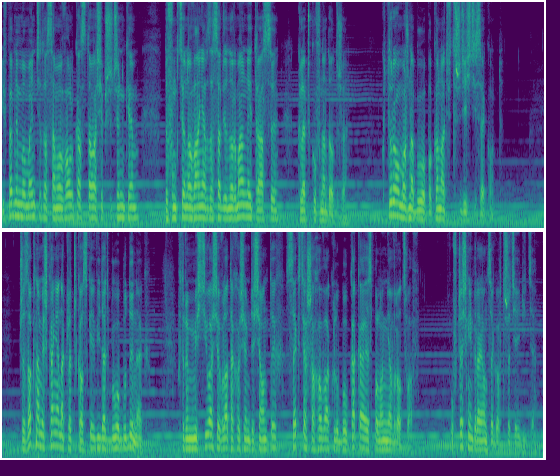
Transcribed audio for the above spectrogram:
I w pewnym momencie ta samowolka stała się przyczynkiem do funkcjonowania w zasadzie normalnej trasy kleczków na Dodrze, którą można było pokonać w 30 sekund. Przez okna mieszkania na Kleczkowskiej widać było budynek, w którym mieściła się w latach 80. sekcja szachowa klubu KKS Polonia Wrocław, ówcześnie grającego w trzeciej lidze.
